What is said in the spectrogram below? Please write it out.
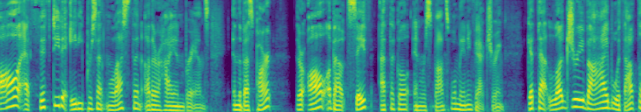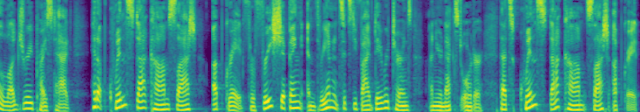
all at 50 to 80% less than other high-end brands. And the best part? They're all about safe, ethical, and responsible manufacturing. Get that luxury vibe without the luxury price tag. Hit up quince.com slash upgrade for free shipping and 365-day returns on your next order. That's quince.com slash upgrade.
